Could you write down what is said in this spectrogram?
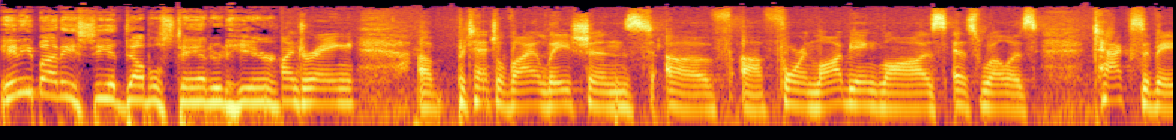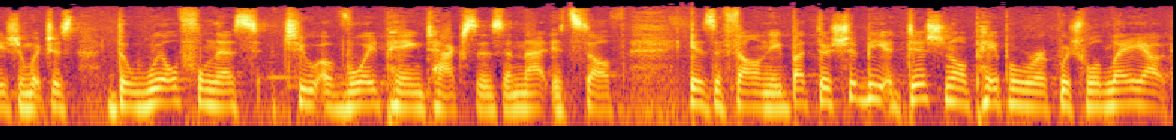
Anybody see a double standard here? Wondering. Uh, potential violations of uh, foreign lobbying laws as well as tax evasion, which is the willfulness to avoid paying taxes, and that itself is a felony. But there should be additional paperwork which will lay out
